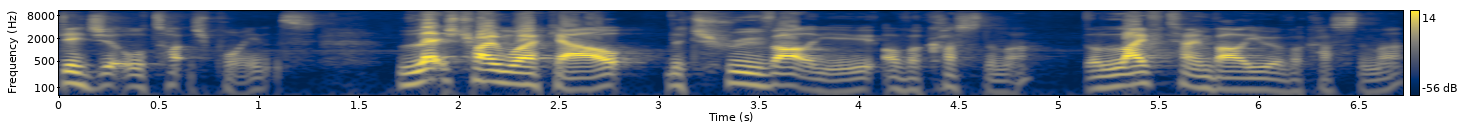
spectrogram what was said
digital touch points, let's try and work out the true value of a customer the lifetime value of a customer,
